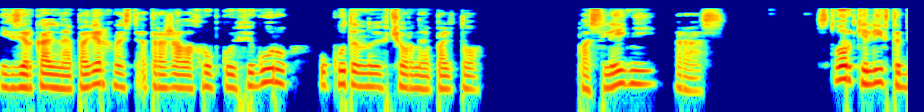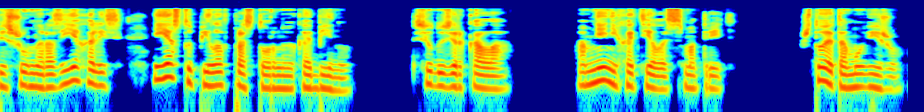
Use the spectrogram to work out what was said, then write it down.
Их зеркальная поверхность отражала хрупкую фигуру, укутанную в черное пальто. Последний раз. Створки лифта бесшумно разъехались, и я ступила в просторную кабину. Всюду зеркала. А мне не хотелось смотреть. Что я там увижу?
